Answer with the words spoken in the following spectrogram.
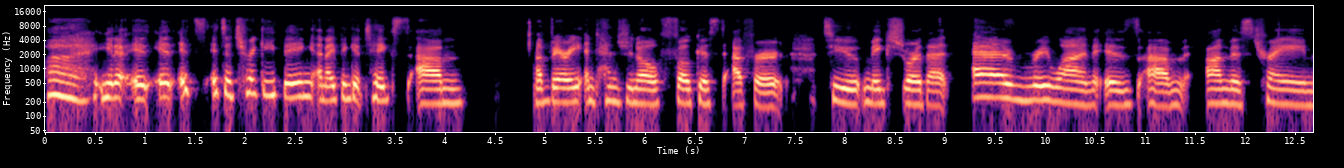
uh, you know it, it, it's it's a tricky thing, and I think it takes. Um, a very intentional focused effort to make sure that everyone is um, on this train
